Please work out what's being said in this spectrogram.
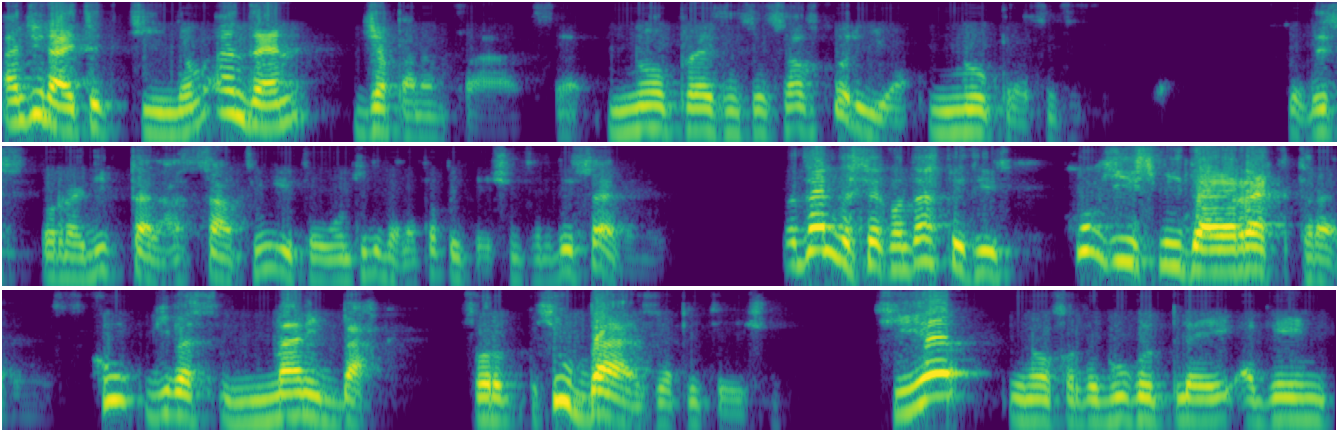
and United Kingdom, and then Japan and France. No presence of South Korea, no presence of India. So this already tells us something if we want to develop applications for this avenue. But then the second aspect is who gives me direct revenues? Who gives us money back for who buys the application? Here, you know, for the Google Play, again,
